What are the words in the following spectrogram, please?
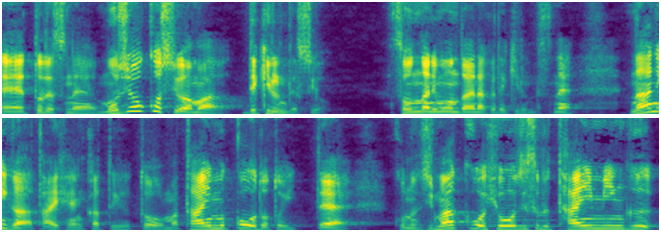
えー、っとですね、文字起こしはまあできるんですよ。そんなに問題なくできるんですね。何が大変かというと、まあタイムコードといって、この字幕を表示するタイミング、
